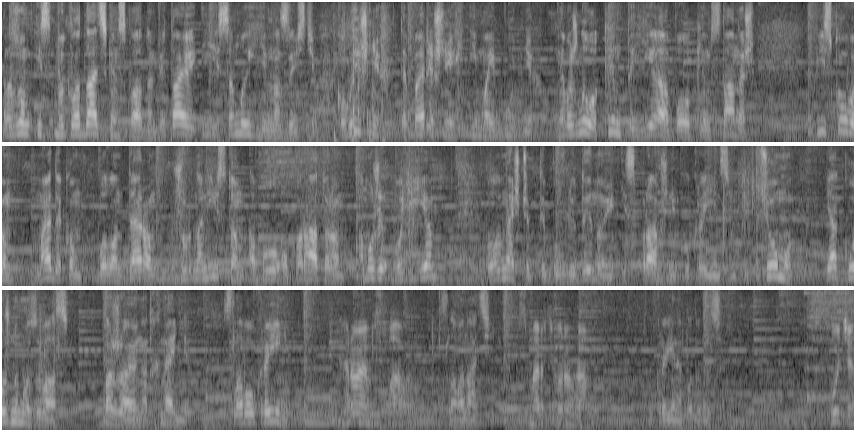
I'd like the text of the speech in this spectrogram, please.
Разом із викладацьким складом вітаю і самих гімназистів, колишніх, теперішніх і майбутніх. Неважливо, ким ти є або ким станеш. Військовим, медиком, волонтером, журналістом або оператором, а може водієм. Головне, щоб ти був людиною і справжнім українцем. І в цьому я кожному з вас бажаю натхнення. Слава Україні! Героям слава, Слава нації! смерть ворогам. Україна подивиться. Путін.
